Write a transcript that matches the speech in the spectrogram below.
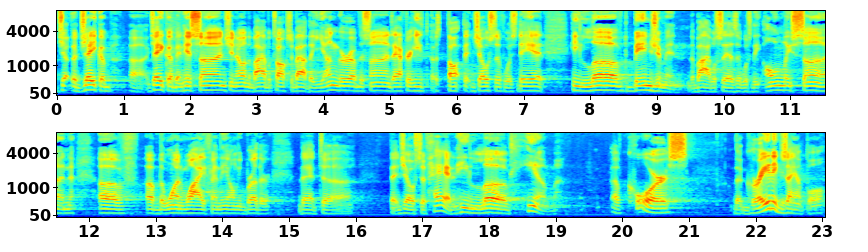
J- uh, Jacob, uh, Jacob and his sons, you know, and the Bible talks about the younger of the sons after he uh, thought that Joseph was dead. He loved Benjamin. The Bible says it was the only son of, of the one wife and the only brother that, uh, that Joseph had, and he loved him. Of course, the great example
